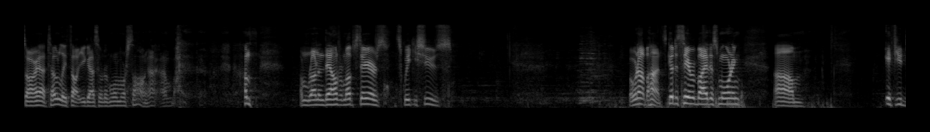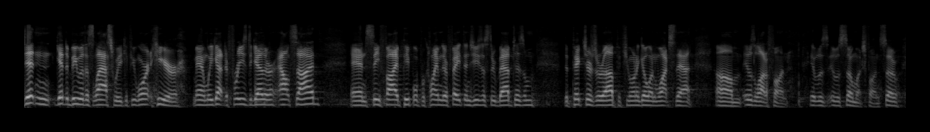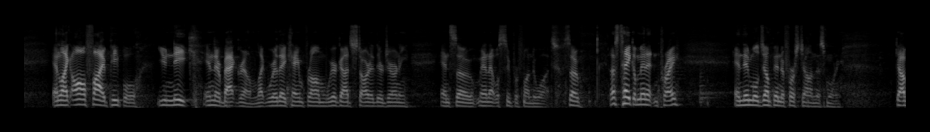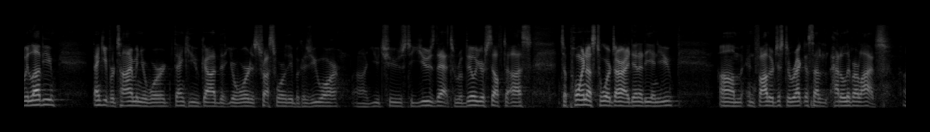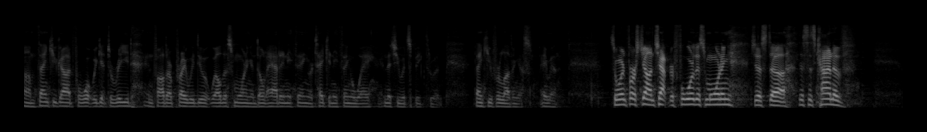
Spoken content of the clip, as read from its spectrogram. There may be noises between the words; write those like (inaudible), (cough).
Sorry, I totally thought you guys would have one more song. I, I'm, (laughs) I'm, I'm running down from upstairs, squeaky shoes. But we're not behind. It's good to see everybody this morning. Um, if you didn't get to be with us last week, if you weren't here, man, we got to freeze together outside and see five people proclaim their faith in Jesus through baptism. The pictures are up if you want to go and watch that. Um, it was a lot of fun. It was, it was so much fun. So, and like all five people, unique in their background, like where they came from, where God started their journey. And so, man, that was super fun to watch. So let's take a minute and pray, and then we'll jump into 1 John this morning. God, we love you. Thank you for time in your word. Thank you, God, that your word is trustworthy because you are. Uh, you choose to use that to reveal yourself to us, to point us towards our identity in you. Um, and Father, just direct us how to live our lives. Um, thank you, God, for what we get to read. And Father, I pray we do it well this morning and don't add anything or take anything away, and that you would speak through it. Thank you for loving us. Amen. So we're in 1 John chapter 4 this morning. Just uh, this is kind of,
